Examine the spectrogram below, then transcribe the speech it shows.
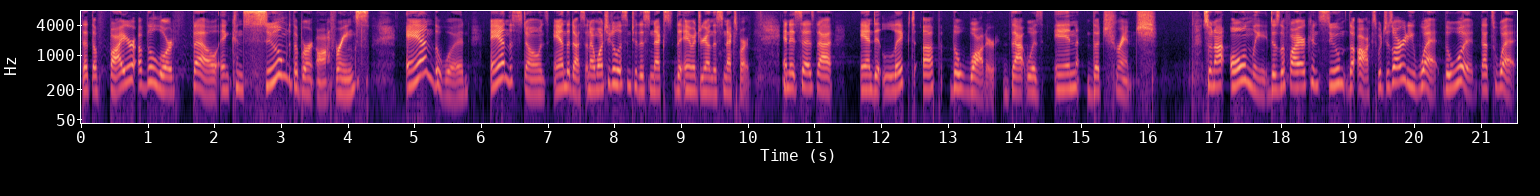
that the fire of the Lord fell and consumed the burnt offerings and the wood and the stones and the dust. And I want you to listen to this next, the imagery on this next part. And it says that, and it licked up the water that was in the trench. So not only does the fire consume the ox, which is already wet, the wood that's wet,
